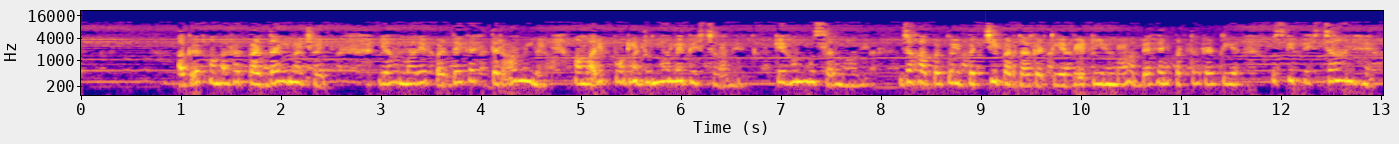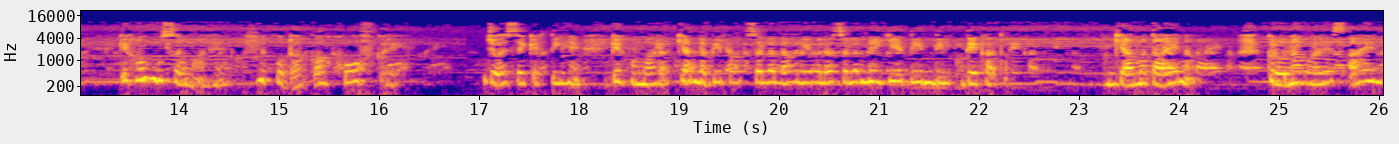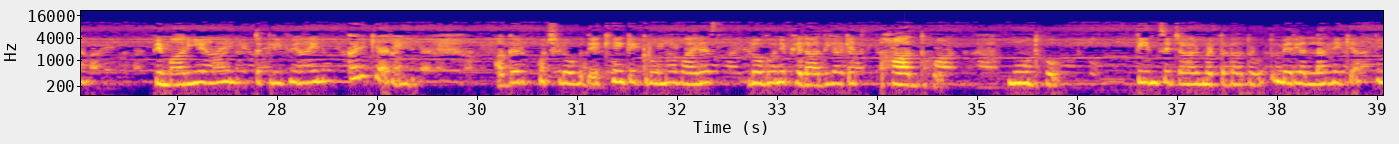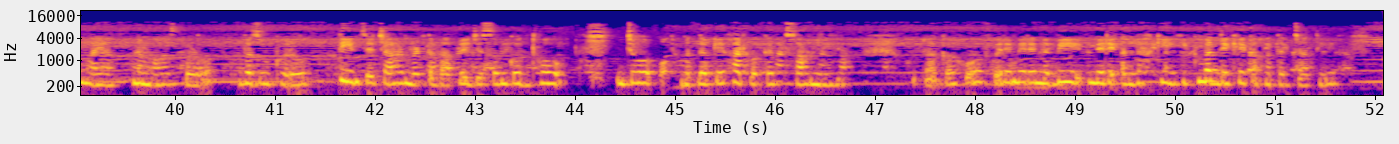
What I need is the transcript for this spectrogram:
اگر ہمارا پردہ ہی نہیں چاہیے یا ہمارے پردے کا احترام ہی نہیں، ہماری پوری دنیا میں پہچان ہے کہ ہم مسلمان ہیں۔ جہاں پر کوئی بچی پردہ کرتی ہے، بیٹی، ماں، بہن پردہ کرتی ہے، اس کی پہچان ہے۔ کہ ہم مسلمان ہیں خدا کا خوف کرے جو ایسے کہتی ہیں کہ ہمارا، کیا نبی پاک صلی اللہ علیہ وسلم نے یہ دین دیکھا تھا؟ قیامت آئے نا، کرونا وائرس آئے نا، بیماریاں آئے نا، تکلیفیں آئے نا، کر کیا رہے ہیں؟ اگر کچھ لوگ دیکھیں کہ کرونا وائرس لوگوں نے پھیلا دیا کہ ہاتھ دھو، منہ دھو، تین سے چار مرتبہ دھو، تو میرے اللہ نے کیا؟ فرمایا نماز پڑھو، وضو کرو تین سے چار مرتبہ اپنے جسم کو دھو، جو مطلب کہ ہر وقت سامنے ہے۔ خدا کا خوف کرے، میرے نبی، میرے اللہ کی حکمت دیکھے کہاں تک جاتی ہے۔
